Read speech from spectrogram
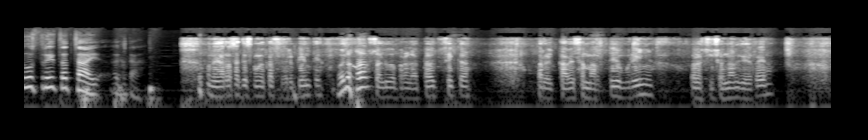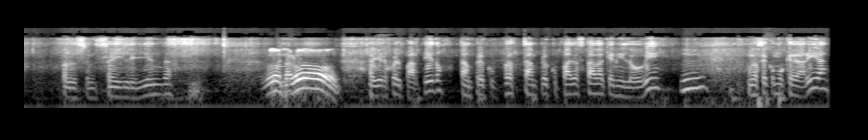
two, three, top side. Aquí está. Bueno, ya raza que se ponga casa serpiente. Bueno. Un saludo para la tóxica, para el cabeza martillo Muriño, para el chichonal guerrero, para el sensei leyenda. Saludos, saludos. Ayer fue el partido, tan preocupado, tan preocupado estaba que ni lo vi. No sé cómo quedaría.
